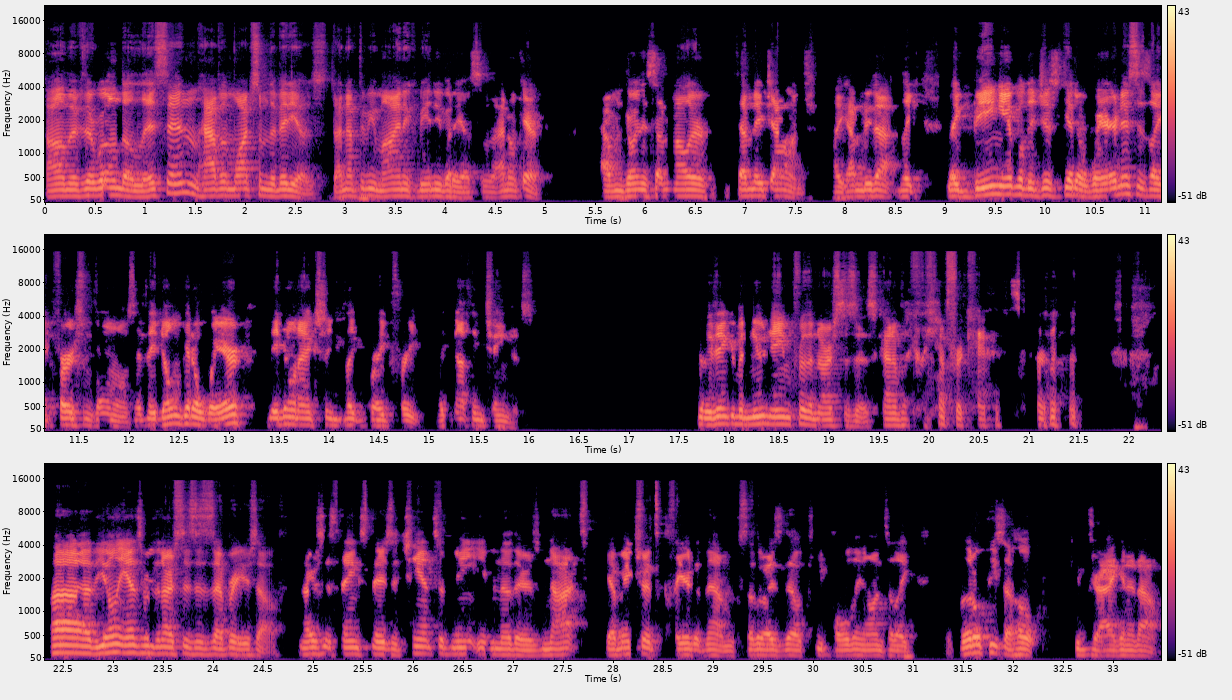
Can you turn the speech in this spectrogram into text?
Um, if they're willing to listen, have them watch some of the videos. Doesn't have to be mine. It could be anybody else. I don't care. Have them join the seven dollar seven day challenge. Like have them do that. Like like being able to just get awareness is like first and foremost. If they don't get aware, they don't actually like break free. Like nothing changes. So think of a new name for the narcissist, kind of like we have for cancer. uh, the only answer for the narcissist is separate yourself. Narcissist thinks there's a chance of me, even though there's not. Yeah, make sure it's clear to them, because otherwise they'll keep holding on to like a little piece of hope. Keep dragging it out.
